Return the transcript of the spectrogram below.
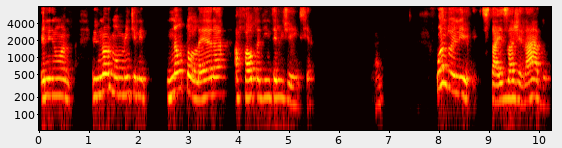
Ele, não, ele normalmente ele não tolera a falta de inteligência. Quando ele está exagerado,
